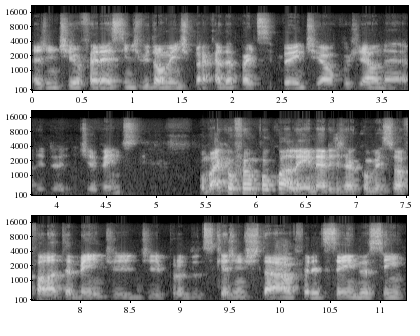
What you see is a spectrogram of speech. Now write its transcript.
a gente oferece individualmente para cada participante álcool gel, né, ali de eventos. O Michael foi um pouco além, né? Ele já começou a falar também de, de produtos que a gente está oferecendo, assim,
